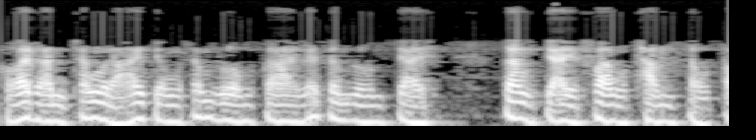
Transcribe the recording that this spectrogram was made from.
ขอรันทั้งหลายจงสำรวมกายและสำรวมใจตั้งใจฟังธรรมต่อไป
